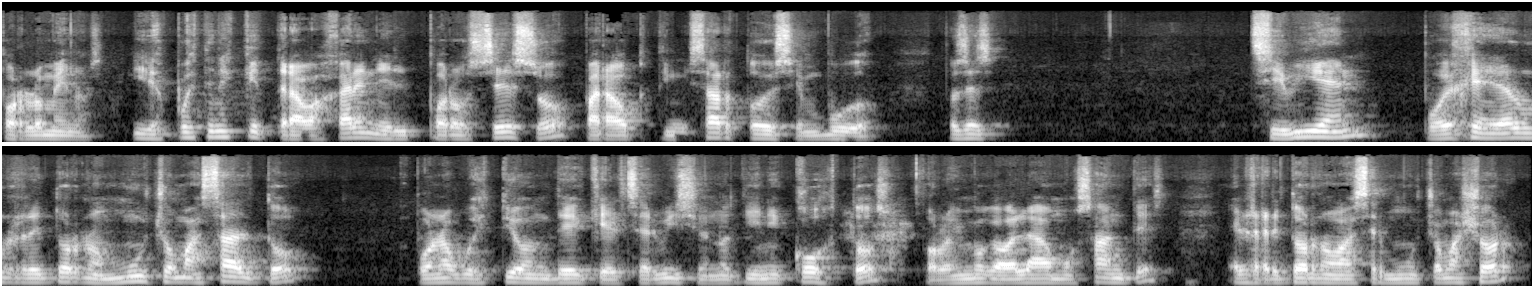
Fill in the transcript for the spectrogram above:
por lo menos. Y después tenés que trabajar en el proceso para optimizar todo ese embudo. Entonces, si bien podés generar un retorno mucho más alto por una cuestión de que el servicio no tiene costos, por lo mismo que hablábamos antes, el retorno va a ser mucho mayor.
